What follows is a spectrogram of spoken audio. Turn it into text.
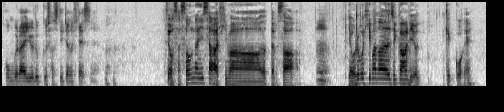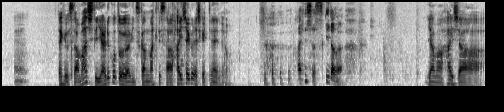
こんぐらい緩くさせていただきたいですね。でもさそんなにさ暇だったらさうん。いや俺も暇な時間あるよ。結構ね。うん。だけどさマジでやることが見つかんなくてさ歯医者ぐらいしか行ってないのよ。歯医者好きだな。いやまあ歯医者は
